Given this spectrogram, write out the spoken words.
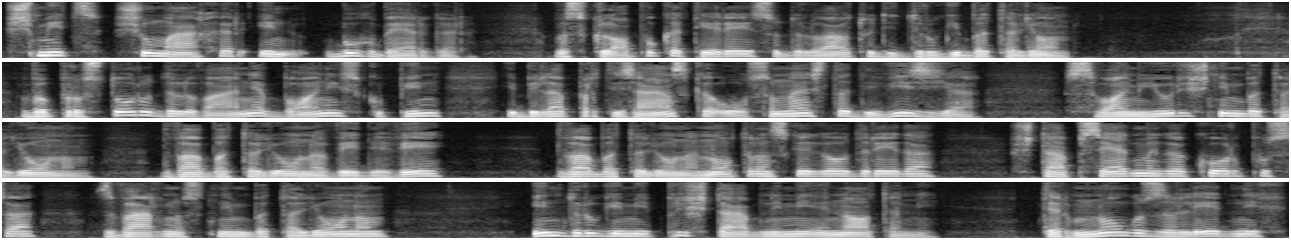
Šmic, Schumacher in Buchberger, v sklopu katere je sodeloval tudi drugi bataljon. V prostoru delovanja bojnih skupin je bila partizanska 18. divizija s svojim jurišnim bataljonom, dva bataljona VDV, dva bataljona notranskega odreda, štab 7. korpusa z varnostnim bataljonom in drugimi prištabnimi enotami, ter mnogo zalednih,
